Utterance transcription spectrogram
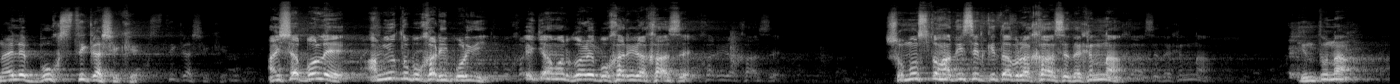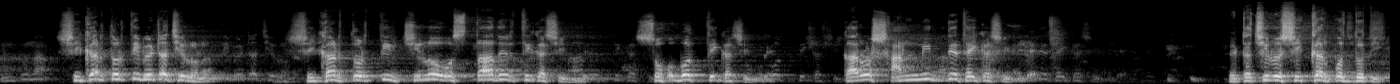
নাইলে বুকস থেকে শিখে। আইসা বলে, আমিও তো বোখারি পড়ি। এই যে আমার ঘরে বোখারি রাখা আছে। সমস্ত হাদিসের কিতাব রাখা আছে, দেখেন না? কিন্তু না, শিখার তরতিব এটা ছিল না। শিখার তরতিব ছিল ওস্তাদের থেকে শিখবে, সোহবত থেকে শিখবে। কারও সান্নিধ্যে থেকে শিখবে। এটা ছিল শিক্ষার পদ্ধতি।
